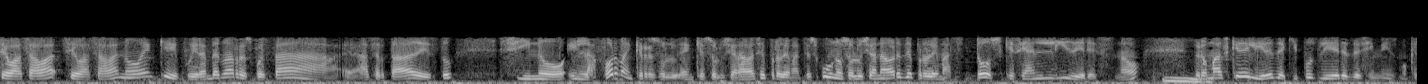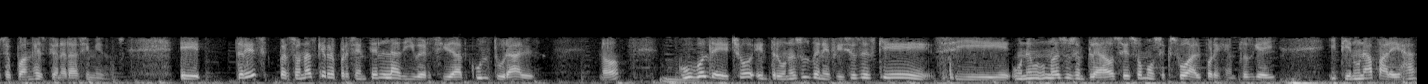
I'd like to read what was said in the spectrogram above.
se basaba se basaba no en que pudieran dar una respuesta acertada de esto, sino en la forma en que resolu- en que solucionaba ese problema. Entonces, uno, solucionadores de problemas, dos, que sean líderes, ¿no? Mm. Pero más que de líderes de equipos, líderes de sí mismos, que se puedan gestionar a sí mismos. Eh, tres, personas que representen la diversidad cultural, ¿no? Mm. Google, de hecho, entre uno de sus beneficios es que si uno, uno de sus empleados es homosexual, por ejemplo, es gay, y tiene una pareja,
